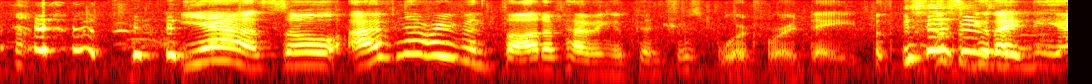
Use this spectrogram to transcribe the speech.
yeah, so I've never even thought of having a Pinterest board for a date, but that's a good idea.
